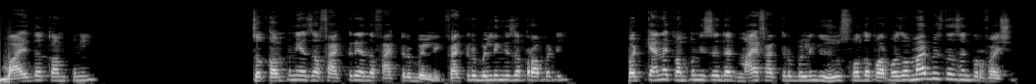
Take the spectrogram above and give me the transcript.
By the company so company has a factory and the factory building. Factory building is a property. But can a company say that my factory building is used for the purpose of my business and profession?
